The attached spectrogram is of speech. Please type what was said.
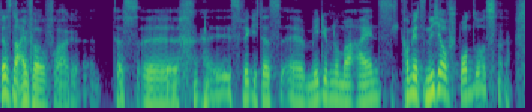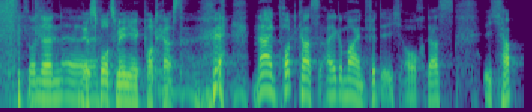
Das ist eine einfache Frage. Das äh, ist wirklich das äh, Medium Nummer eins. Ich komme jetzt nicht auf Sponsors, sondern äh, der Sportsmaniac Podcast. Nein, Podcast allgemein finde ich auch, dass ich habe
